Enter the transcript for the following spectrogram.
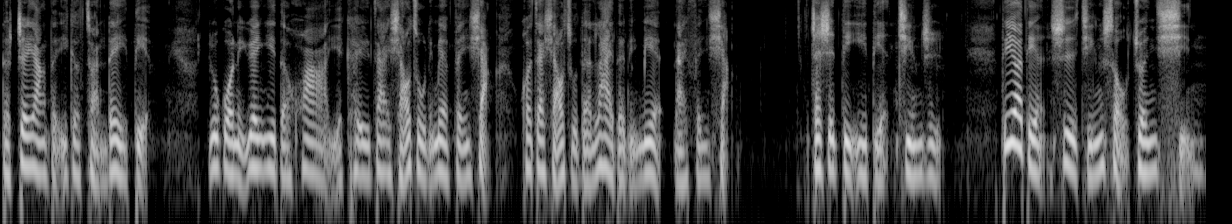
的这样的一个转泪点。如果你愿意的话，也可以在小组里面分享，或在小组的赖的里面来分享。这是第一点，今日。第二点是谨守遵行。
